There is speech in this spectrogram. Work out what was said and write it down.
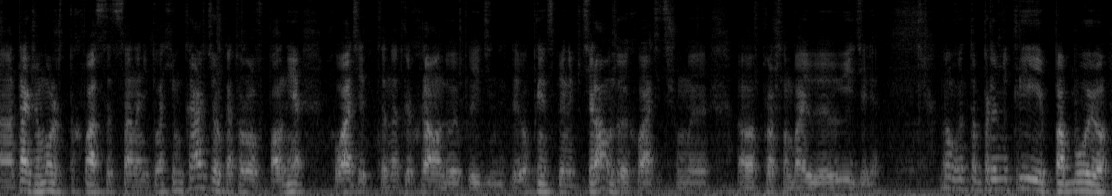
А, также может похвастаться она неплохим кардио, которого вполне хватит на трехраундовый поединок. Да его, в принципе, на пятираундовый хватит, что мы а, в прошлом бою и увидели. Ну, в параметрии по бою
